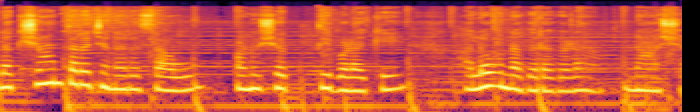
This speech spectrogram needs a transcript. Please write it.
ಲಕ್ಷಾಂತರ ಜನರ ಸಾವು. ಅಣುಶಕ್ತಿ ಬಳಕೆ. ಹಲವು ನಗರಗಳ ನಾಶ.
